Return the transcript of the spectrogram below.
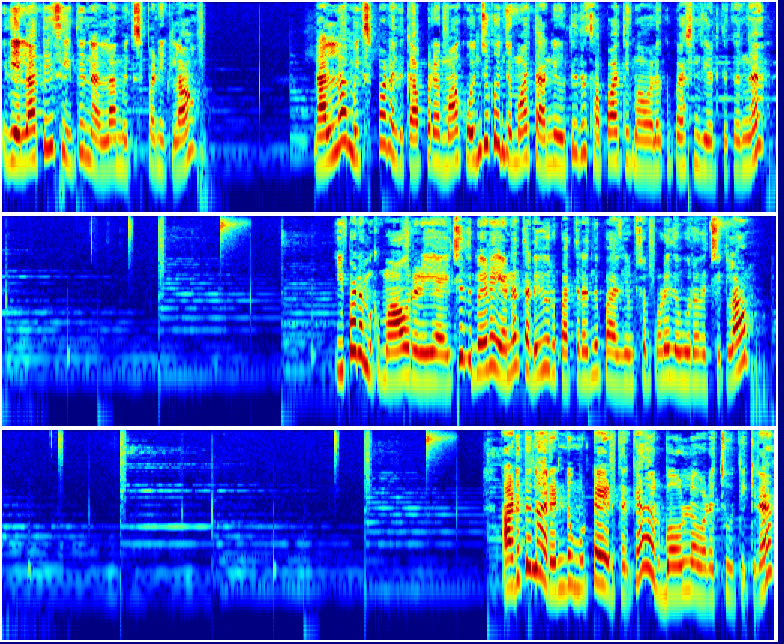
இது எல்லாத்தையும் சேர்த்து நல்லா மிக்ஸ் பண்ணிக்கலாம். நல்லா மிக்ஸ் பண்ணதுக்கு அப்புறமா கொஞ்சம் கொஞ்சமாக தண்ணி ஊற்றி இந்த சப்பாத்தி மாவளவுக்கு பிசைஞ்சு எடுத்துக்கோங்க. இப்போ நமக்கு மாவு ரெடி ஆயிடுச்சு. இது மேலே எண்ணெய் தடவி ஒரு பத்துலேருந்து பதினஞ்சு நிமிஷம் போல் இதை ஊற வச்சுக்கலாம். அடுத்து நான் ரெண்டு முட்டை எடுத்திருக்கேன். அதை ஒரு பவுலில் உடச்சி ஊற்றிக்கிறேன்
